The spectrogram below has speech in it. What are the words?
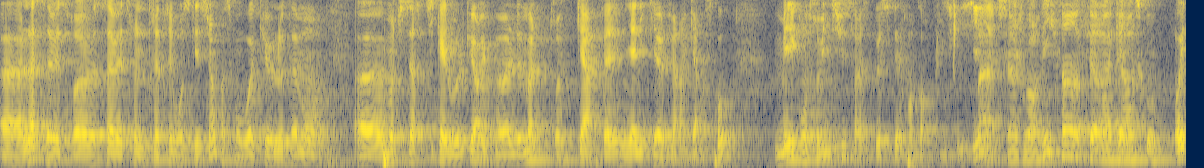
Euh, là, ça va, être, euh, ça va être une très très grosse question parce qu'on voit que notamment euh, Manchester City, Kyle Walker a eu pas mal de mal contre Yannick Ferrer Carrasco. Mais contre Vinicius, ça risque aussi d'être encore plus difficile. Bah, c'est un joueur vif, hein, Ferrer Carrasco. Oui,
